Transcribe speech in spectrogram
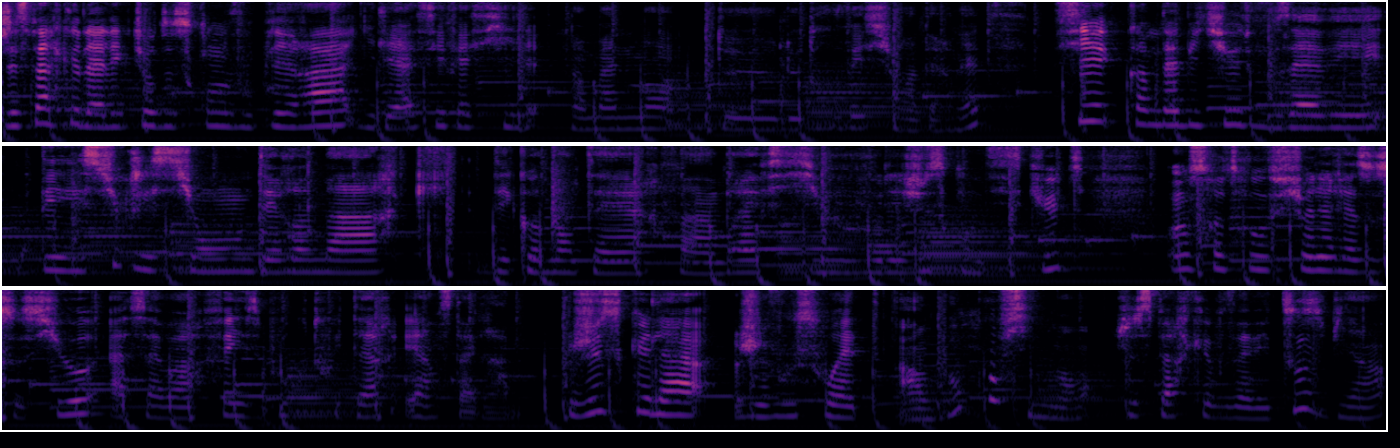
J'espère que la lecture de ce conte vous plaira, il est assez facile normalement de le trouver sur internet. Si, comme d'habitude, vous avez des suggestions, des remarques, des commentaires, enfin bref, si vous voulez juste qu'on discute, on se retrouve sur les réseaux sociaux, à savoir Facebook, Twitter et Instagram. Jusque-là, je vous souhaite un bon confinement, j'espère que vous allez tous bien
